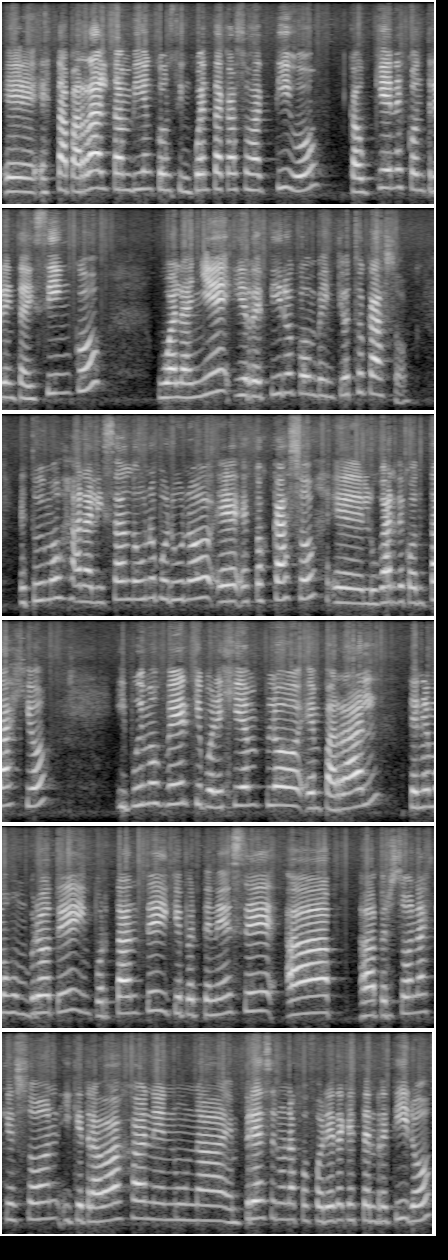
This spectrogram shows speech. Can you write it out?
Eh, está Parral también con 50 casos activos. Cauquenes con 35, Gualañé y Retiro con 28 casos. Estuvimos analizando uno por uno eh, estos casos, eh, lugar de contagio, y pudimos ver que, por ejemplo, en Parral tenemos un brote importante y que pertenece a, a personas que son y que trabajan en una empresa, en una fosforera que está en retiro,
